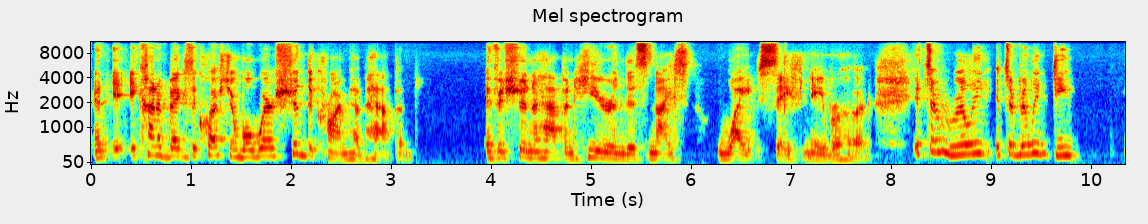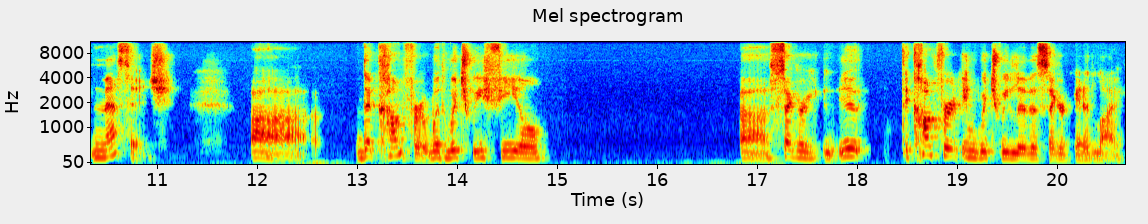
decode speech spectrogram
And it, it kind of begs the question well, where should the crime have happened if it shouldn't have happened here in this nice, white, safe neighborhood? It's a really, it's a really deep message. Uh, the comfort with which we feel uh, segregated, uh, the comfort in which we live a segregated life.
